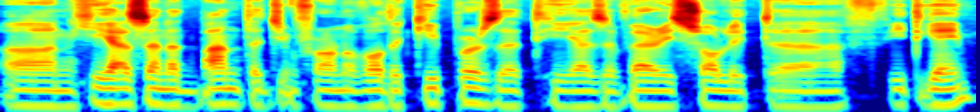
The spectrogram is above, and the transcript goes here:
and he has an advantage in front of other keepers that he has a very solid uh, feet game.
